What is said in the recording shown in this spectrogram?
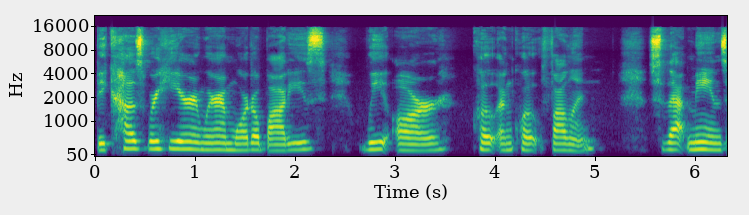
because we're here and we're in mortal bodies, we are quote unquote fallen. So that means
